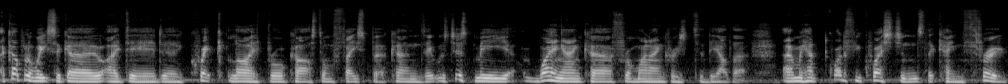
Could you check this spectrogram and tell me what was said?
a couple of weeks ago, I did a quick live broadcast on Facebook, and it was just me weighing anchor from one anchorage to the other. And we had quite a few questions that came through.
